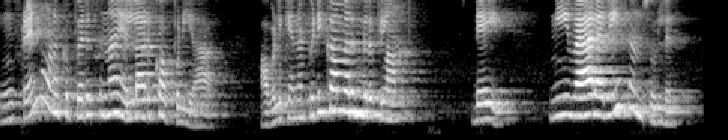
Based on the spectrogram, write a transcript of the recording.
உன் ஃப்ரெண்ட் உனக்கு பெருசுனா எல்லாருக்கும் அப்படியா? அவளுக்கு என்ன பிடிக்காமல் இருந்திருக்கலாம். டேய் நீ வேற ரீசன் சொல்லு.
